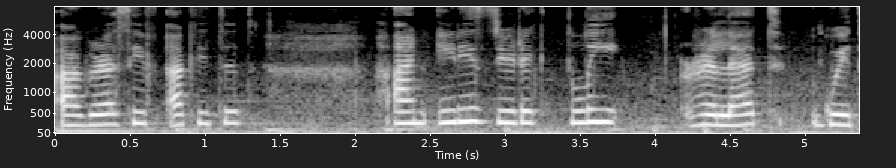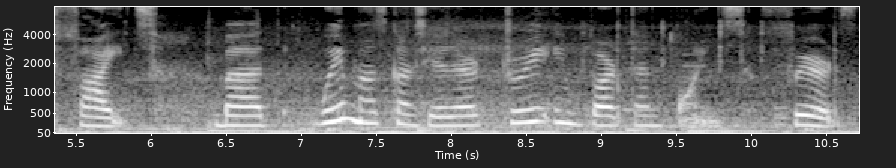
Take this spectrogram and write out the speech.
aggressive attitude and it is directly related with fights. But we must consider three important points. First,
